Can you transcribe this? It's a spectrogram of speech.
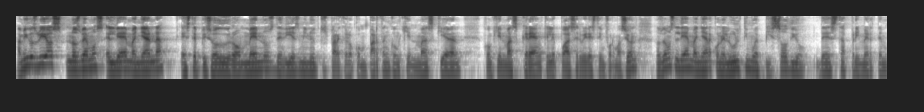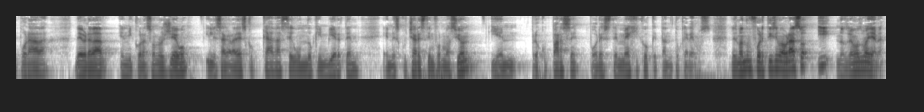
Amigos míos, nos vemos el día de mañana. Este episodio duró menos de 10 minutos para que lo compartan con quien más quieran, con quien más crean que le pueda servir esta información. Nos vemos el día de mañana con el último episodio de esta primera temporada. De verdad, en mi corazón los llevo y les agradezco cada segundo que invierten en escuchar esta información y en preocuparse por este México que tanto queremos. Les mando un fuertísimo abrazo y nos vemos mañana.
